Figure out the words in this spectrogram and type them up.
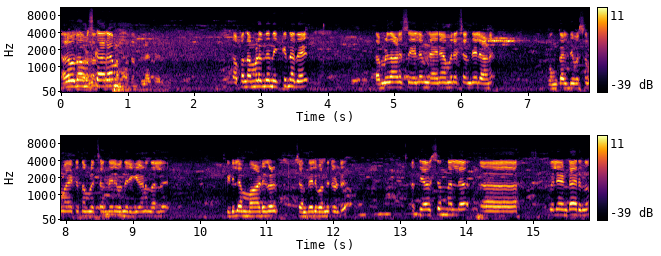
ഹലോ നമസ്കാരം. അപ്പം നമ്മളിന്ന് നിൽക്കുന്നത് തമിഴ്നാട് സേലം നയനാമല ചന്തയിലാണ്. പൊങ്കൽ ദിവസമായിട്ട് നമ്മൾ ചന്തയിൽ വന്നിരിക്കുകയാണ്. നല്ല കിടിലം മാടുകൾ ചന്തയിൽ വന്നിട്ടുണ്ട്. അത്യാവശ്യം നല്ല വില ഉണ്ടായിരുന്നു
